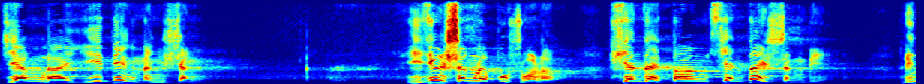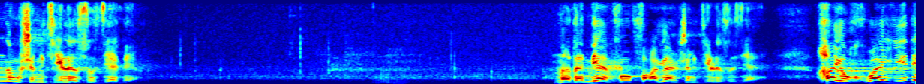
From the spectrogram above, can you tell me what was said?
将来一定能生。已经生了不说了，现在当现在生的，临终生极乐世界的，那他念佛发愿生极乐世界，还有怀疑的，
